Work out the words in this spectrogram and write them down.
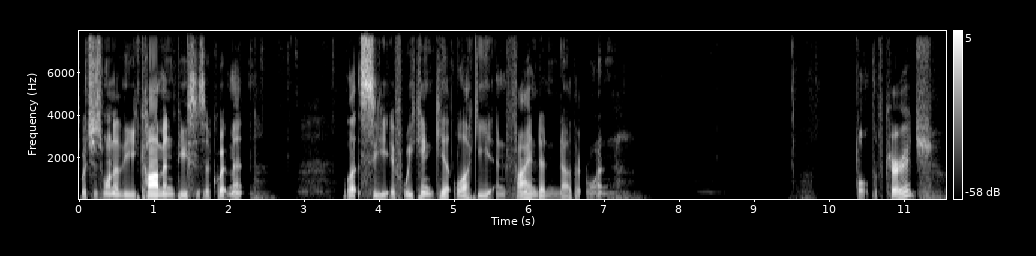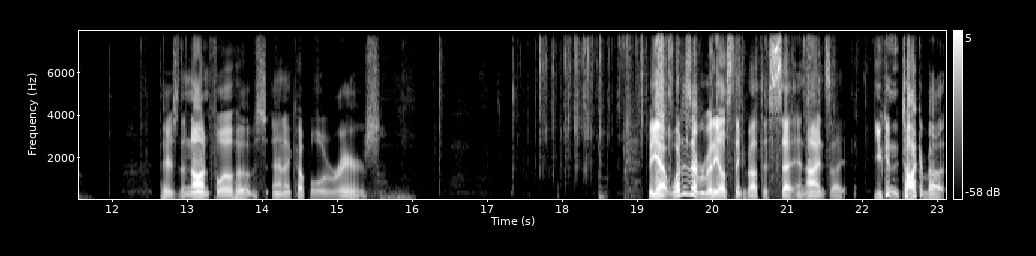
which is one of the common pieces of equipment. Let's see if we can get lucky and find another one. Bolt of Courage. There's the non-foil hooves and a couple of rares. But yeah, what does everybody else think about this set in hindsight? You can talk about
